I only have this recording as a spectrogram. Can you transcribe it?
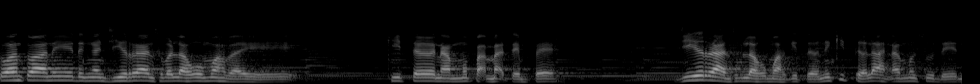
tuan-tuan ni dengan jiran sebelah rumah baik. Kita nama Pak Mat Tempe. Jiran sebelah rumah kita ni kita lah nama Sudin.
